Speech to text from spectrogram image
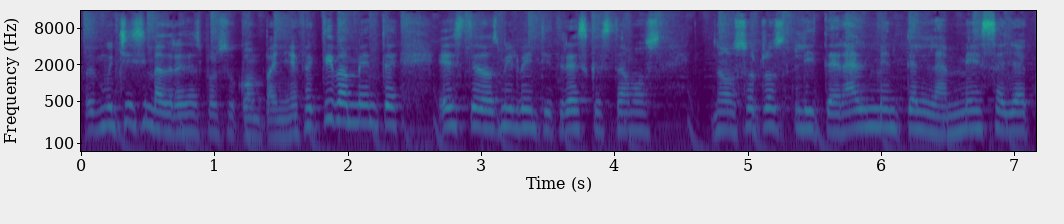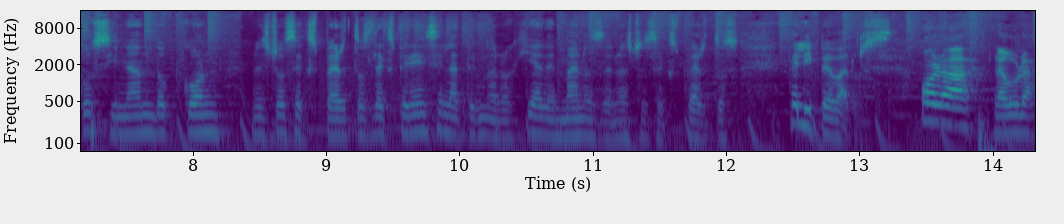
Pues muchísimas gracias por su compañía. Efectivamente, este 2023 que estamos nosotros literalmente en la mesa ya cocinando con nuestros expertos, la experiencia en la tecnología de manos de nuestros expertos. Felipe Barros. Hola Laura,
